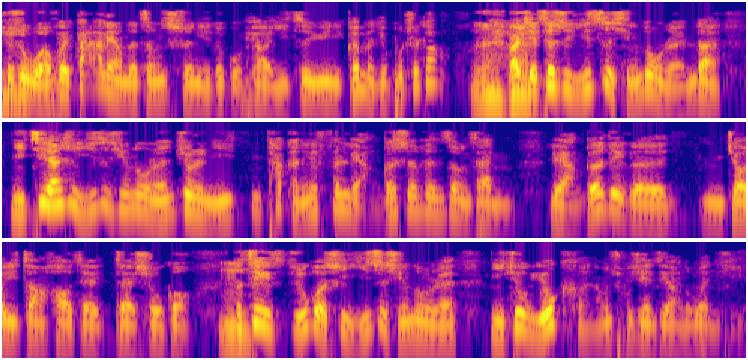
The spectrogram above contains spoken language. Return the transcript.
就是我会大量的增持你的股票，以至于你根本就不知道。而且这是一次行动人的，你既然是一次行动人，就是你他肯定分两个身份证在两个这个交易账号在在收购。那这如果是一致行动人，你就有可能出现这样的问题。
